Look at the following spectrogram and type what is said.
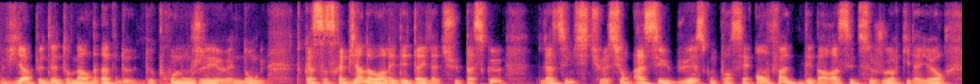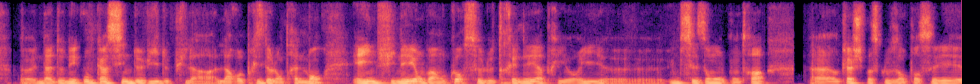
via peut-être Omar Daf de, prolonger euh, Ndong. En tout cas, ça serait bien d'avoir les détails là-dessus parce que là, c'est une situation assez ubuesque. On pensait enfin débarrasser de ce joueur qui d'ailleurs euh, n'a donné aucun signe de vie depuis la, reprise de l'entraînement. Et in fine, on va encore se le traîner a priori euh, une saison au contrat. donc là, je sais pas ce que vous en pensez,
